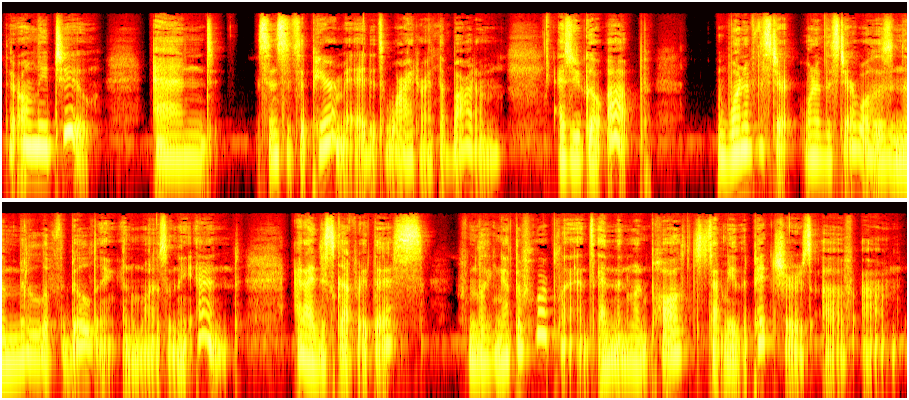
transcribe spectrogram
There are only two. And since it's a pyramid, it's wider at the bottom. As you go up, one of the stair, one of the stairwells is in the middle of the building and one is on the end. And I discovered this from looking at the floor plans. And then when Paul sent me the pictures of, um,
